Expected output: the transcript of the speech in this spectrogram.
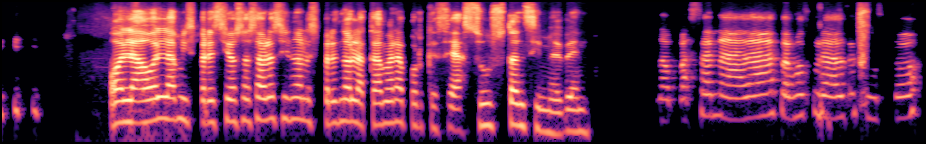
Hola, hola, mis preciosas. Ahora sí no les prendo la cámara porque se asustan si me ven. No pasa nada, estamos curadas de susto.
